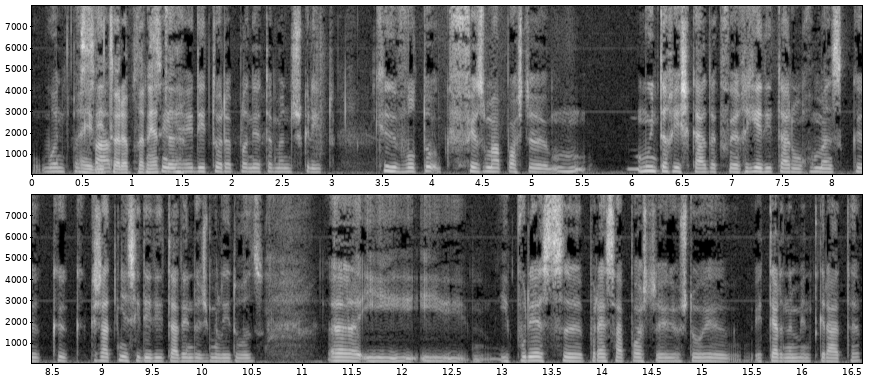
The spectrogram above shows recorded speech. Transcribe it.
o ano passado. A editora Planeta? Sim, a editora Planeta Manuscrito, que, voltou, que fez uma aposta muito arriscada, que foi reeditar um romance que, que, que já tinha sido editado em 2012. Uh, e, e, e, por, esse, por essa aposta eu estou eternamente grata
